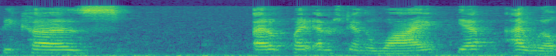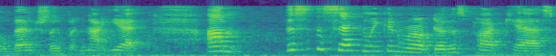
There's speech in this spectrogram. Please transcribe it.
because I don't quite understand the why. Yep, I will eventually, but not yet. Um, this is the second week in a row I've done this podcast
